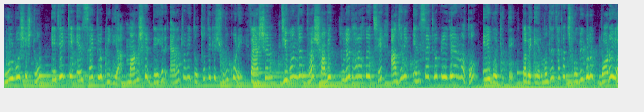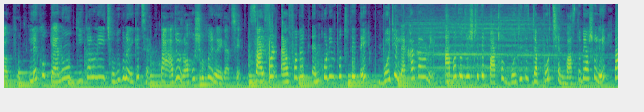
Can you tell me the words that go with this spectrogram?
মূল বৈশিষ্ট্য, এটি একটি এনসাইক্লোপিডিয়া মানুষের দেহের অ্যানাটমি তথ্য থেকে শুরু করে ফ্যাশন জীবনযাত্রা সবই তুলে ধরা হয়েছে আধুনিক এনসাইক্লোপিডিয়ার মতো এই বইটিতে। তবে এর মধ্যে থাকা ছবিগুলো বড়ই অদ্ভুত। লেখক কেন, কি কারণে এই ছবিগুলো এঁকেছেন, তা আজও রহস্য হয়ে রয়ে গেছে। সাইফার অ্যালফাবেট এনকোডিং পদ্ধতিতে বইটি লেখার কারণে আপাত দৃষ্টিতে পাঠক বইটিতে যা পড়ছেন বাস্তবে আসলে তা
